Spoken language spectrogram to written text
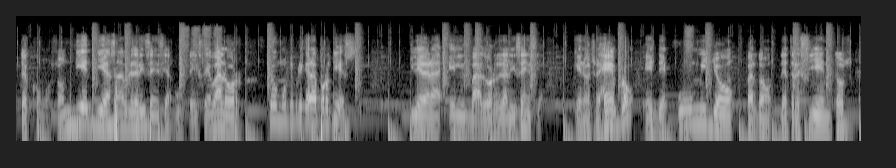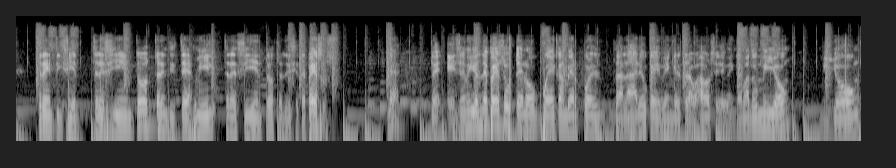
Entonces, como son 10 días hábiles de licencia, usted ese valor lo multiplicará por 10 y le dará el valor de la licencia que nuestro ejemplo es de un millón, perdón, de 337, 333.337 pesos. ¿Ya? Entonces, ese millón de pesos usted lo puede cambiar por el salario que venga el trabajador. Si le venga más de un millón, millón,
